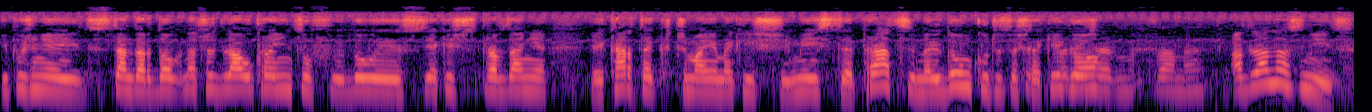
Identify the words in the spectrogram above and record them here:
i później standardowo, znaczy dla Ukraińców były jakieś sprawdzanie y, kartek, czy mają jakieś miejsce pracy, meldunku, czy coś takiego, Podejrzewamy. a dla nas nic.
